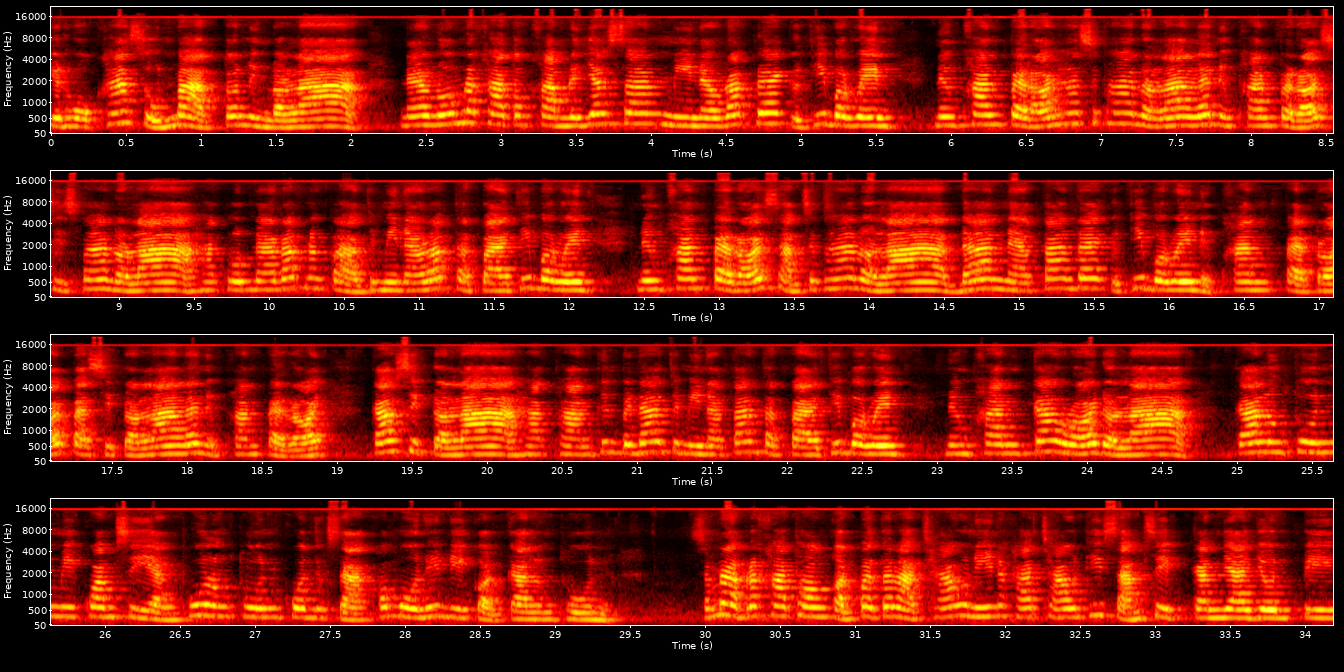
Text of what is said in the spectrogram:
36.650 บาทต่อ 1 ดอลลาร์ แนวโน้มราคาทองคำระยะสั้นมีแนวรับแรกอยู่ที่บริเวณ 1,855 ดอลลาร์ และ 1,845 ดอลลาร์ หากหลุดแนวรับดังกล่าวจะมีแนวรับถัดไปที่บริเวณ 1,835 ดอลลาร์ ด้านแนวต้านแรกอยู่ที่บริเวณ 1,880 ดอลลาร์ และ 1,890 ดอลลาร์ หากผ่านขึ้นไปได้จะมีแนวต้านถัดไปที่บริเวณ 1,900 ดอลลาร์ การลงทุนมีความเสี่ยง ผู้ลงทุนควรศึกษาข้อมูลให้ดีก่อนการลงทุน สำหรับราคาทองก่อนเปิดตลาดเช้าวันนี้นะคะ เช้าวันที่ 30 กันยายนปี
